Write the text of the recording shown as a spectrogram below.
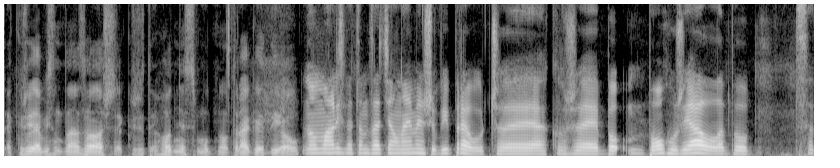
akože ja by som to nazval až akože hodne smutnou tragédiou. No mali sme tam zatiaľ najmenšiu výpravu, čo je akože bo, bohužiaľ, lebo sa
